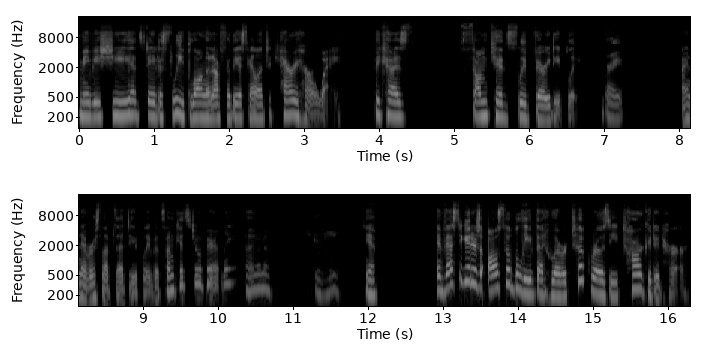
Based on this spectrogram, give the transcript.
maybe she had stayed asleep long enough for the assailant to carry her away because some kids sleep very deeply. Right. I never slept that deeply, but some kids do apparently. I don't know. I don't know. Yeah. Investigators also believe that whoever took Rosie targeted her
